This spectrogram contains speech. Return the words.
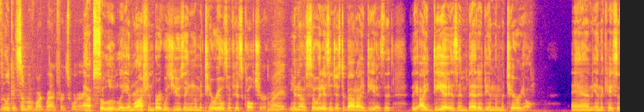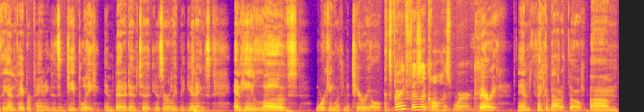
look at some of Mark Bradford's work. Absolutely. And Rauschenberg was using the materials of his culture. Right. You know, so it isn't just about ideas, that the idea is embedded in the material. And in the case of the end paper paintings, it's deeply embedded into his early beginnings. And he loves working with material. It's very physical, his work. Very. And think about it though. Um,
